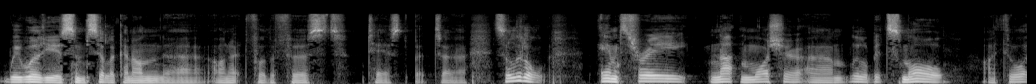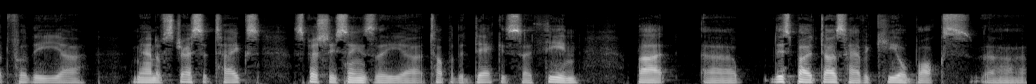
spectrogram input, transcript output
we will use some silicon on uh, on it for the first test, but uh, it's a little M3 nut and washer a um, little bit small, I thought, for the uh, amount of stress it takes, especially since the uh, top of the deck is so thin. But uh, this boat does have a keel box uh,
